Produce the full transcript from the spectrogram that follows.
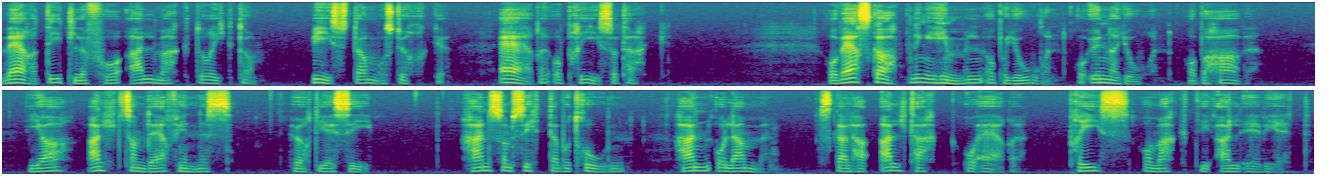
verdig til å få all makt og rikdom, visdom og styrke, ære og pris og takk. Og hver skapning i himmelen og på jorden og under jorden og på havet, ja, alt som der finnes, hørte jeg si, Han som sitter på tronen, han og lammet, skal ha all takk og ære, pris og makt i all evighet.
